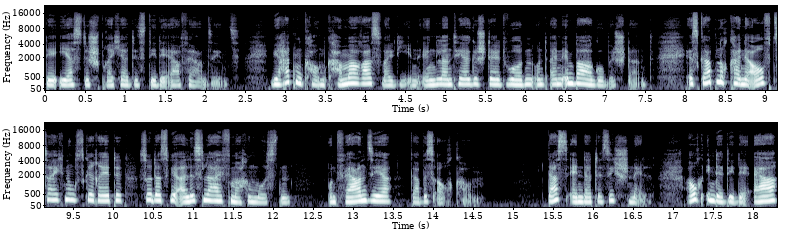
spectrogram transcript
der erste Sprecher des DDR-Fernsehens. Wir hatten kaum Kameras, weil die in England hergestellt wurden und ein Embargo bestand. Es gab noch keine Aufzeichnungsgeräte, so dass wir alles live machen mussten und Fernseher gab es auch kaum. Das änderte sich schnell. Auch in der DDR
